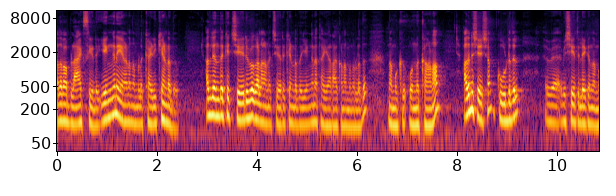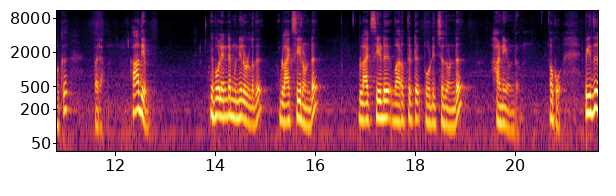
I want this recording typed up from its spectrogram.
അഥവാ ബ്ലാക്ക് സീഡ് എങ്ങനെയാണ് നമ്മൾ കഴിക്കേണ്ടത് അതിലെന്തൊക്കെ ചേരുവകളാണ് ചേർക്കേണ്ടത് എങ്ങനെ തയ്യാറാക്കണമെന്നുള്ളത് നമുക്ക് ഒന്ന് കാണാം. അതിനുശേഷം കൂടുതൽ വിഷയത്തിലേക്ക് നമുക്ക് വരാം. ആദ്യം ഇപ്പോൾ എന്റെ മുന്നിലുള്ളത് ബ്ലാക്ക് സീഡുണ്ട് ബ്ലാക്ക് സീഡ് വറുത്തിട്ട് പൊടിച്ചതുണ്ട്. ഹണിയുണ്ട് ഓക്കോ അപ്പോൾ ഇത്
